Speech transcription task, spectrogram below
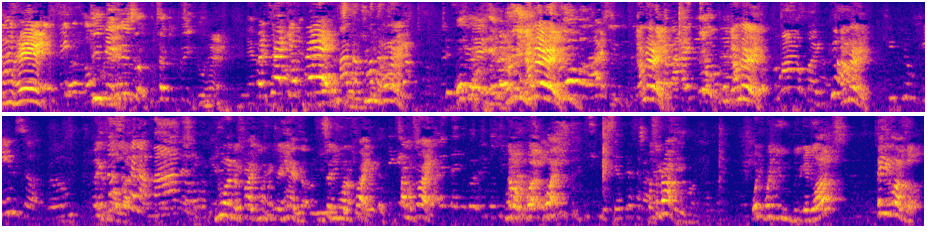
Two hands. Yummy. Yummy. Yummy. Yummy. Keep your hands up, bro. You wanted to fight. You put your hands up. You said you want to fight. Time to fight. No, what? What? What's the problem? What? What? You do? you get gloves? Take your gloves off.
